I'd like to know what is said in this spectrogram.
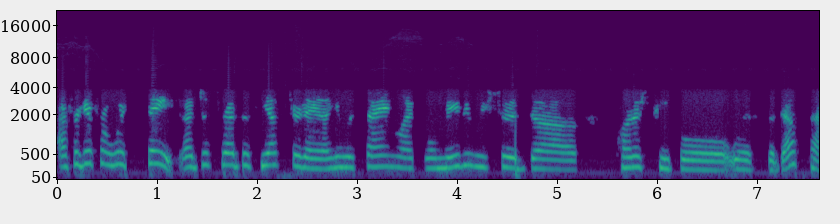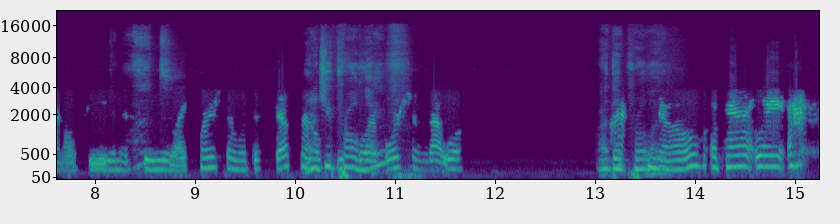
I forget from which state. I just read this yesterday. That he was saying like, well, maybe we should uh, punish people with the death penalty, and if we like punish them with the death penalty for abortion, that will. Aren't they pro life? No, apparently,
